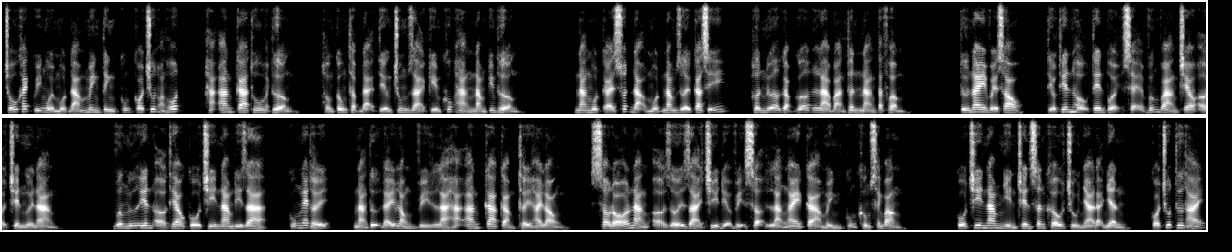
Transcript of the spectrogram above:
Chỗ khách quý ngồi một đám minh tình cũng có chút hoảng hốt, hạ an ca thu hoạch thưởng, hồng kông thập đại tiếng trung giải kim khúc hàng năm kim thưởng. Nàng một cái xuất đạo một năm dưới ca sĩ, hơn nữa gặp gỡ là bản thân nàng tác phẩm. Từ nay về sau, tiểu thiên hậu tên tuổi sẽ vững vàng treo ở trên người nàng. Vương ngữ yên ở theo cô chi nam đi ra cũng nghe thấy, nàng tự đáy lòng vì là hạ an ca cảm thấy hài lòng, sau đó nàng ở giới giải trí địa vị sợ là ngay cả mình cũng không sánh bằng. Cố chi nam nhìn trên sân khấu chủ nhà đại nhân, có chút thư thái,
